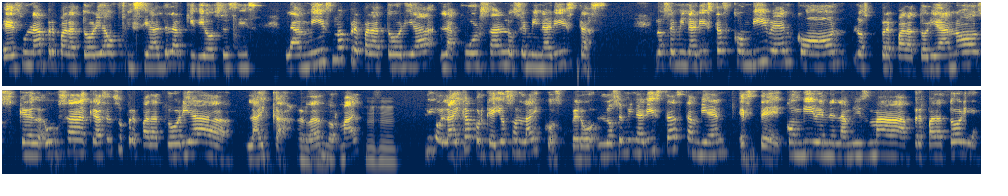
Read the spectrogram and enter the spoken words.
Es una preparatoria oficial de la arquidiócesis. La misma preparatoria la cursan los seminaristas los seminaristas conviven con los preparatorianos que usan, que hacen su preparatoria laica, ¿verdad? Normal. Digo laica porque ellos son laicos, pero los seminaristas también este, conviven en la misma preparatoria.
